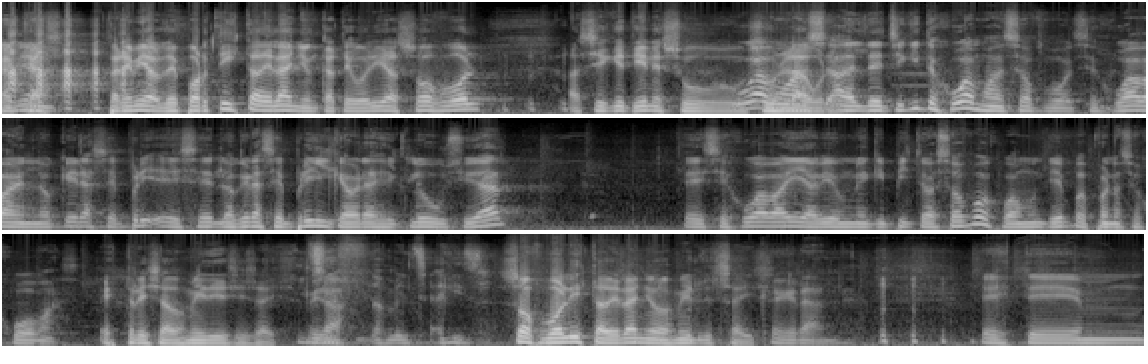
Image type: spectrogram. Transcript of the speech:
Acá, acá, premiado deportista del año en categoría softball, así que tiene su, sus lauros. al, de chiquito jugamos al softball. Se jugaba en lo que era Cepri- eh, lo que era Cepril, que ahora es el Club Ciudad. Eh, se jugaba ahí, había un equipito de softball, jugamos un tiempo, después no se jugó más. Estrella 2016. Mirá, 2006. Softballista del año 2006. qué grande. Este, mm,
